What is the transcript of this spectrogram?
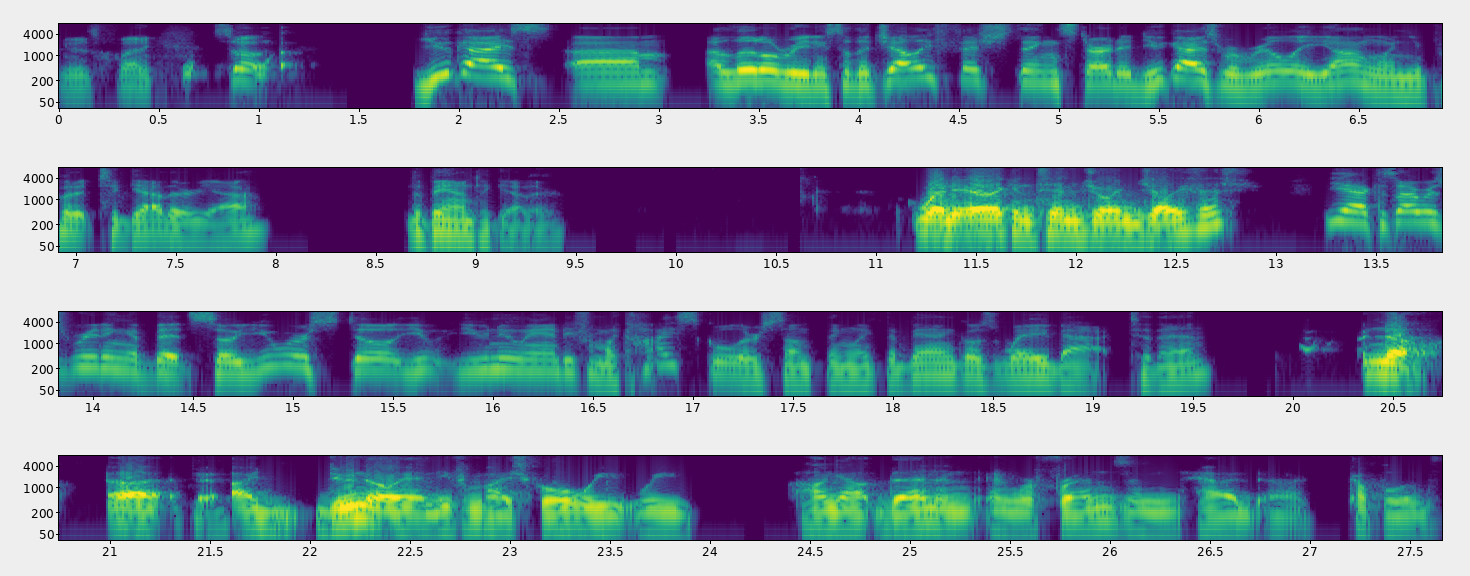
was funny. So you guys, um, a little reading. So the jellyfish thing started. You guys were really young when you put it together, yeah? The band together. When Eric and Tim joined Jellyfish. Yeah, because I was reading a bit. So you were still you you knew Andy from like high school or something. Like the band goes way back to then. No, uh, Okay. I do know Andy from high school. We we hung out then and, and were friends and had a couple of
